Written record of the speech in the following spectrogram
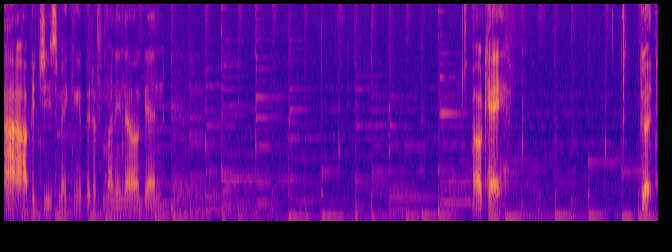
Ah, RPG is making a bit of money now again. Okay. Good.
